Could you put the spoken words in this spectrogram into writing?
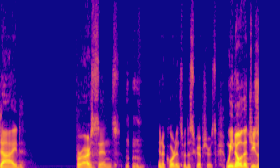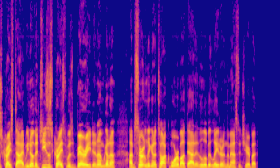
died for our sins. in accordance with the scriptures. We know that Jesus Christ died. We know that Jesus Christ was buried, and I'm gonna, I'm certainly gonna talk more about that a little bit later in the message here. But,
